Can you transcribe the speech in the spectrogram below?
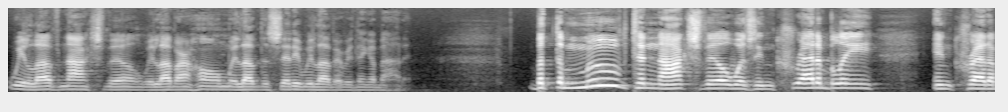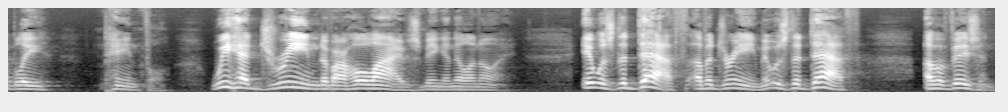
We love Knoxville. We love our home. We love the city. We love everything about it. But the move to Knoxville was incredibly, incredibly painful. We had dreamed of our whole lives being in Illinois. It was the death of a dream, it was the death of a vision.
